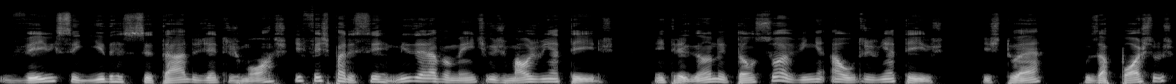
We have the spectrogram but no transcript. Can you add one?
veio em seguida ressuscitado de entre os mortos e fez parecer miseravelmente os maus vinhateiros, entregando então sua vinha a outros vinhateiros, isto é, os apóstolos,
